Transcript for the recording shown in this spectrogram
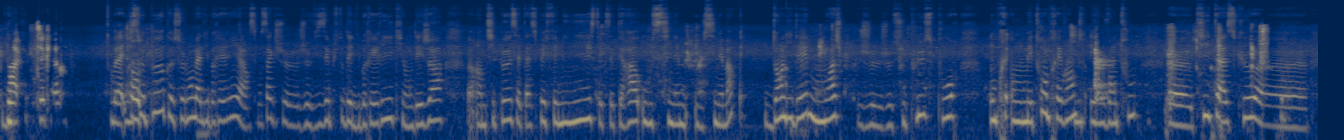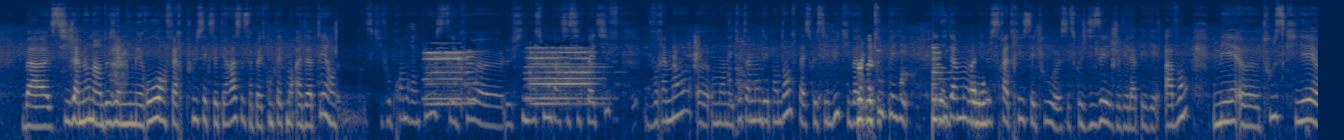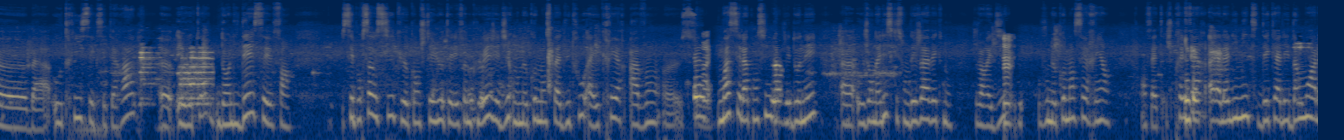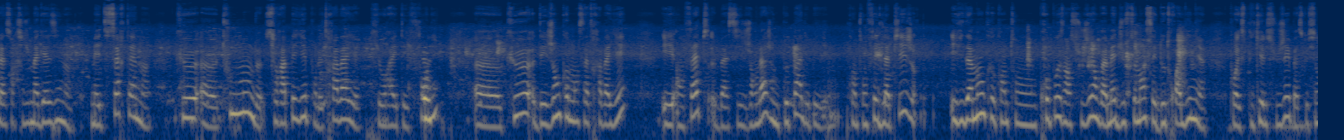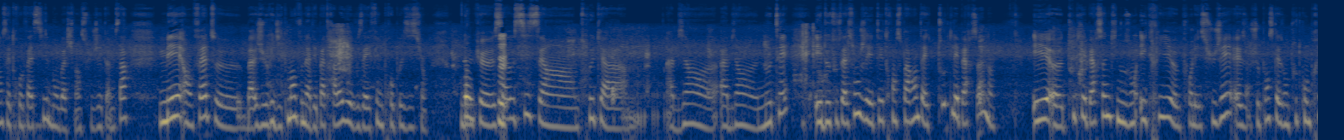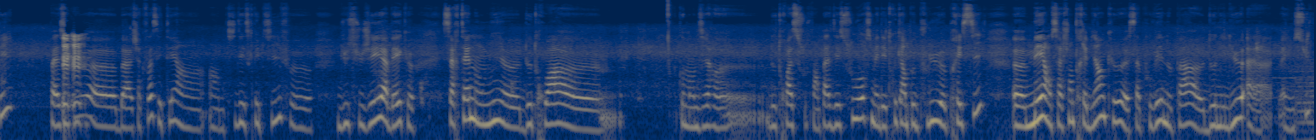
ouais, c'est clair. Voilà, il oh. se peut que selon la librairie, alors c'est pour ça que je, visais plutôt des librairies qui ont déjà euh, un petit peu cet aspect féministe, etc., ou, cinéma. Ou cinéma. Dans l'idée, moi, je, suis plus pour. On, on met tout en prévente et on vend tout, euh, quitte à ce que. Euh, bah, si jamais on a un deuxième numéro, en faire plus, etc., ça, ça peut être complètement adapté. Hein ce qu'il faut prendre en compte, c'est que euh, le financement participatif, vraiment, euh, on en est totalement dépendante parce que c'est lui qui va tout payer. Évidemment, l'illustratrice et tout, euh, c'est ce que je disais, je vais la payer avant, mais tout ce qui est bah, autrice, etc., et auteur, dans l'idée, c'est... Enfin, c'est pour ça aussi que quand je t'ai eu au téléphone, Chloé, j'ai dit on ne commence pas du tout à écrire avant. Moi, c'est la consigne que j'ai donnée aux journalistes qui sont déjà avec nous. Je leur ai dit, mm. Vous ne commencez rien. En fait, je préfère à la limite décaler d'un mois la sortie du magazine, mais être certaine que euh, tout le monde sera payé pour le travail qui aura été fourni, euh, que des gens commencent à travailler. Et en fait, bah, ces gens-là, je ne peux pas les payer. Quand on fait de la pige, évidemment que quand on propose un sujet, on va mettre justement ces deux, trois lignes pour expliquer le sujet, parce que sinon c'est trop facile, bon bah je fais un sujet comme ça. Mais en fait, euh, bah, juridiquement, vous n'avez pas travaillé, vous avez fait une proposition. Donc euh, ça aussi c'est un truc à, à, bien, à bien noter. Et de toute façon, j'ai été transparente avec toutes les personnes. Et euh, toutes les personnes qui nous ont écrit pour les sujets, je pense qu'elles ont toutes compris parce que bah, à chaque fois c'était un, un, petit descriptif du sujet avec certaines ont mis euh, deux trois euh, comment dire euh, deux trois enfin pas des sources mais des trucs un peu plus précis mais en sachant très bien que ça pouvait ne pas donner lieu à une suite.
